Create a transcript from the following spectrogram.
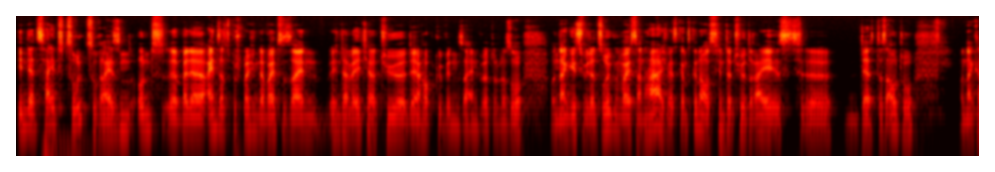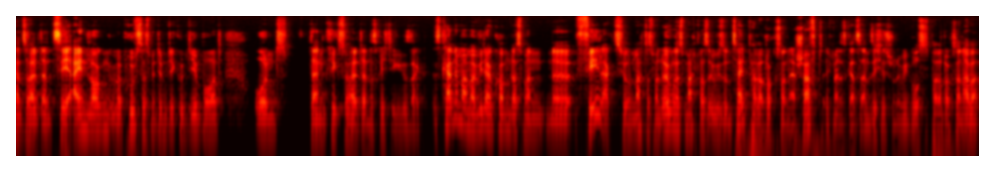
in der Zeit zurückzureisen und äh, bei der Einsatzbesprechung dabei zu sein, hinter welcher Tür der Hauptgewinn sein wird oder so. Und dann gehst du wieder zurück und weißt dann, ha, ich weiß ganz genau, hinter Tür 3 ist äh, der, das Auto. Und dann kannst du halt dann C einloggen, überprüfst das mit dem Dekodierboard und dann kriegst du halt dann das Richtige gesagt. Es kann immer mal wieder kommen, dass man eine Fehlaktion macht, dass man irgendwas macht, was irgendwie so ein Zeitparadoxon erschafft. Ich meine, das Ganze an sich ist schon irgendwie ein großes Paradoxon, aber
